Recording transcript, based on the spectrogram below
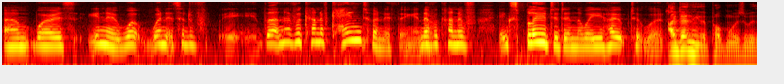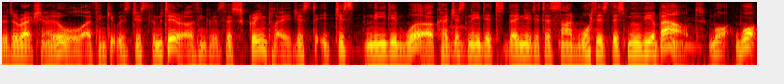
Um, whereas, you know, when it sort of, it, that never kind of came to anything. It never kind of exploded in the way you hoped it would. I don't think the problem was with the direction at all. I think it was just the material. I think it was the screenplay. It just, it just needed work. I just mm. needed, they needed to decide what is this movie about? Mm. What, what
